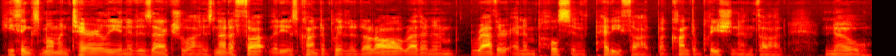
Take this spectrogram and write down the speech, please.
He thinks momentarily and it is actualized, not a thought that he has contemplated at all, rather an, rather an impulsive, petty thought, but contemplation and thought. No.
